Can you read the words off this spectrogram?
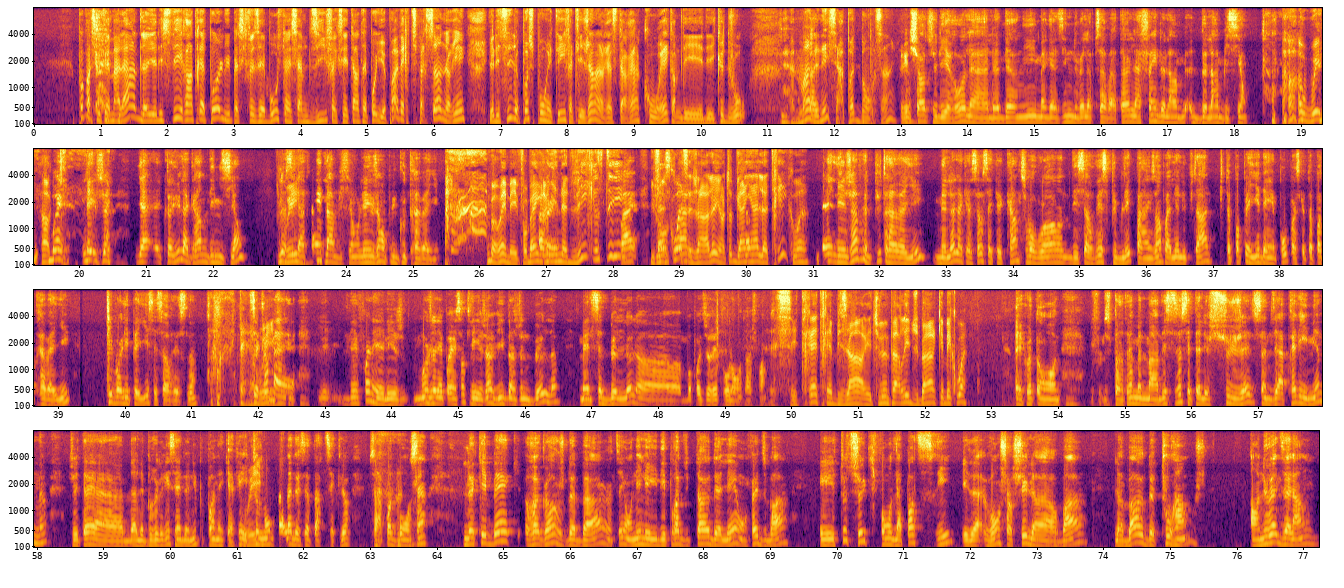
Pas parce qu'il était malade, là. Il a décidé, il rentrait pas, lui, parce qu'il faisait beau, c'était un samedi, fait que ça ne tentait pas. Il a pas averti personne, rien. Il a décidé de pas se pointer, fait que les gens dans le restaurant couraient comme des, des queues de veau. À un moment donné, ça n'a pas de bon sens. Richard, tu liras la- le dernier magazine Nouvel Observateur, La fin de l'am- de l'ambition. Ah oui. Oui, les gens. Tu as eu la grande démission. Puis Là, Oui. c'est la fin de l'ambition. Les gens ont plus le goût de travailler. Ben oui, mais il faut bien Ah, gagner ben, notre vie, Christy. ouais. Ils font quoi, ces gens-là? Ils ont tous gagné à la loterie, quoi. Ben, les gens veulent plus travailler, mais là, la question, c'est que quand tu vas voir des services publics, par exemple, aller à l'hôpital, puis tu n'as pas payé d'impôts parce que tu n'as pas travaillé, qui va les payer, ces services-là? Ben C'est oui. comme, euh, des fois, les, les- moi, j'ai l'impression que les gens vivent dans une bulle, là, mais cette bulle-là là, va pas durer trop longtemps, je pense. C'est très, très bizarre. Et tu veux me parler du beurre québécois? Écoute, on, je suis en train de me demander si ça, c'était le sujet du samedi après les mines. là. J'étais à, dans la brûlerie Saint-Denis pour prendre un café Oui. et tout le monde parlait de cet article-là. Ça n'a pas de bon sens. Le Québec regorge de beurre. Tu sais, on est les, des producteurs de lait, on fait du beurre. Et tous ceux qui font de la pâtisserie et de- vont chercher leur beurre, le beurre de Tourange, en Nouvelle-Zélande,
